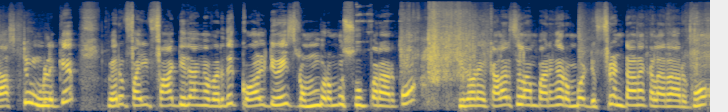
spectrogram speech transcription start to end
ஜஸ்ட்டு உங்களுக்கு வெறும் ஃபைவ் ஃபார்ட்டி தாங்க வருது. குவாலிட்டி வைஸ் ரொம்ப ரொம்ப சூப்பராக இருக்கும். இதோடைய கலர்ஸ்லாம் பாருங்கள் ரொம்ப டிஃப்ரெண்ட்டான கலராக இருக்கும்.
